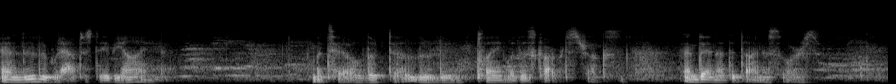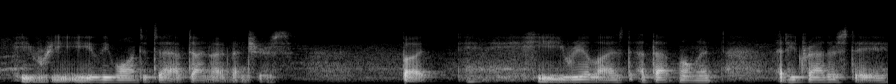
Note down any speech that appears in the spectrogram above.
and Lulu would have to stay behind. Mateo looked at Lulu playing with his garbage trucks, and then at the dinosaurs. He really wanted to have dino adventures, but he realized at that moment that he'd rather stay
